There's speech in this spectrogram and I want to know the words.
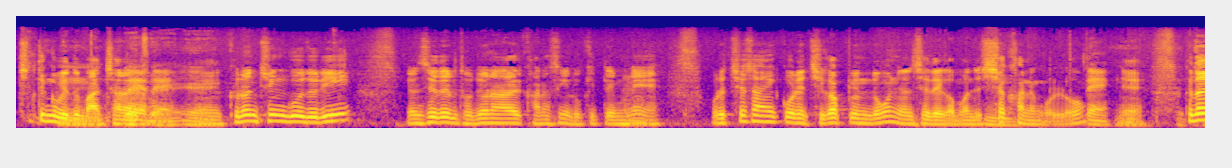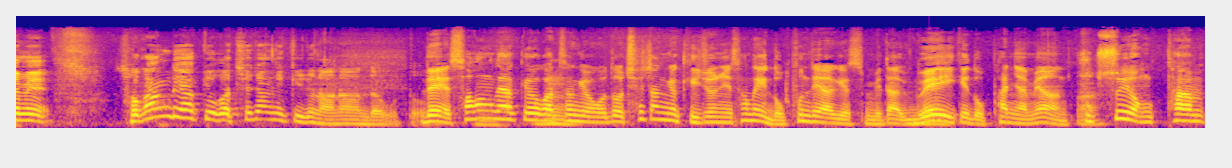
7등급 애들 많잖아요. 네네, 예. 예, 그런 친구들이 연세대를 도전할 가능성이 높기 때문에 올해 최상위권의 지각 변동은 연세대가 먼저 시작하는 걸로. 네. 예. 그다음에 서강대학교가 최장력 기준 안 한다고 또. 네, 서강대학교 같은 경우도 최장력 기준이 상당히 높은 대학이었습니다. 왜 네. 이게 높았냐면 국수 영탐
